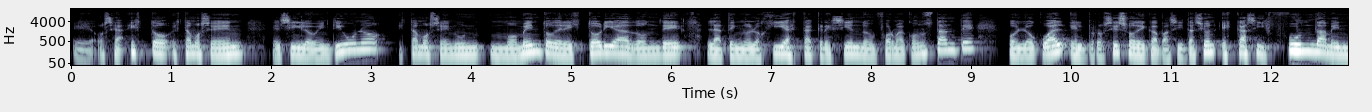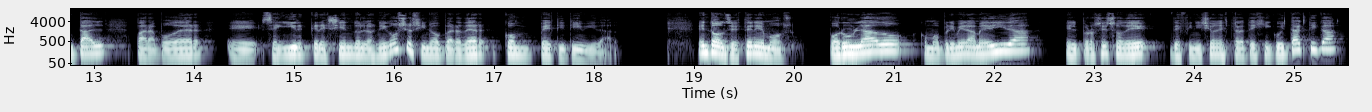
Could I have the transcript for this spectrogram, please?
Eh, o sea, esto estamos en el siglo XXI, estamos en un momento de la historia donde la tecnología está creciendo en forma constante, con lo cual el proceso de capacitación es casi fundamental para poder eh, seguir creciendo en los negocios y no perder competitividad. Entonces, tenemos por un lado, como primera medida, el proceso de definición estratégico y táctica.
